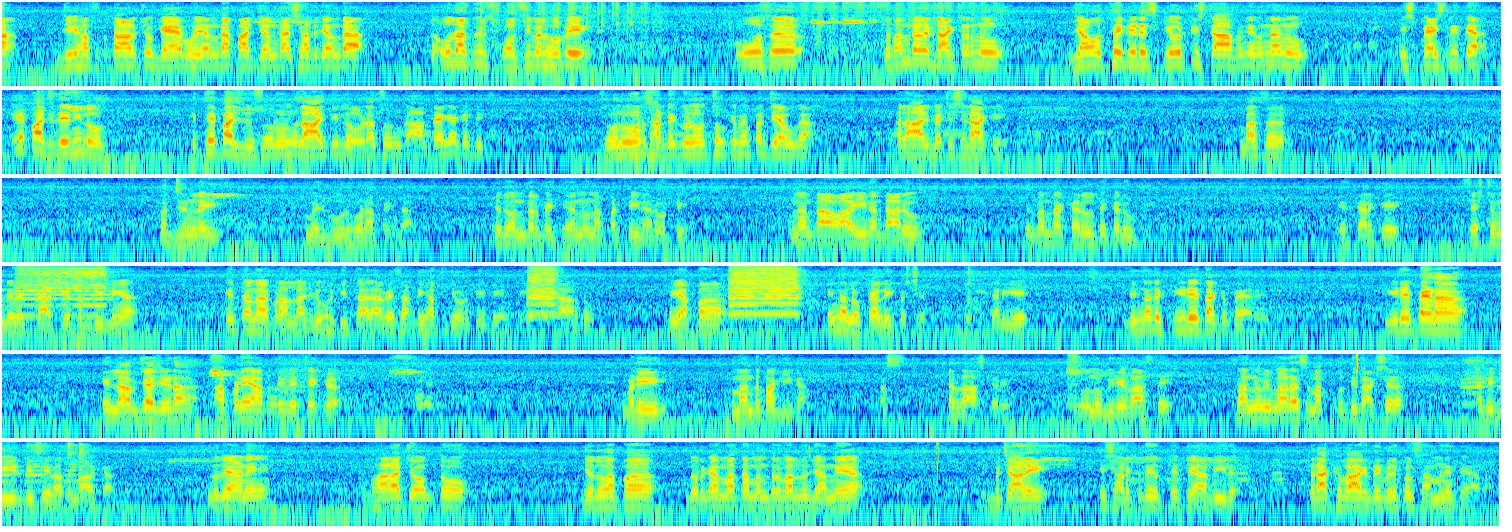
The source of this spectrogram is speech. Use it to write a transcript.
ਜੇ ਹਸਪਤਾਲ ਚੋਂ ਗਾਇਬ ਹੋ ਜਾਂਦਾ, ਭੱਜ ਜਾਂਦਾ, ਛੱਡ ਜਾਂਦਾ, ਤਾਂ ਉਹਦਾ ਕੋਈ ਰਿਸਪੌਂਸੀਬਲ ਹੋਵੇ। ਉਸ ਸੰਬੰਧਿਤ ਡਾਕਟਰ ਨੂੰ ਜਾਂ ਉੱਥੇ ਜਿਹੜੇ ਸਿਕਿਉਰਿਟੀ ਸਟਾਫ ਨੇ ਉਹਨਾਂ ਨੂੰ ਸਪੈਸ਼ਲੀ ਤੇ ਇਹ ਭੱਜਦੇ ਨਹੀਂ ਲੋਕ। ਕਿੱਥੇ ਭੱਜ ਦੋ ਸੋਨੂੰ ਨੂੰ ਇਲਾਜ ਦੀ ਲੋੜ ਆ, ਸੋਨੂੰ ਤਾਂ ਆਪ ਬਹਿ ਗਿਆ ਗੱਡੀ 'ਚ। ਸੋਨੂੰ ਹੁਣ ਸਾਡੇ ਕੋਲੋਂ ਉੱਥੋਂ ਕਿਵੇਂ ਭੱਜ ਆਊਗਾ? ਇਲਾਜ ਵਿੱਚ ਛਡਾ ਕੇ। ਬਸ ਭੱਜਣ ਲਈ ਮਜਬੂਰ ਹੋਣਾ ਪੈਂਦਾ। ਜਦੋਂ ਅੰਦਰ ਬੈਠਿਆਂ ਨੂੰ ਨਾ ਪੱਟੀ, ਨਾ ਰੋਟੀ, ਨਾ ਦਵਾਈ ਨਾ दारू ਫਿਰ ਬੰਦਾ ਕਰੂ ਤੇ ਕਰੂ ਇਸ ਕਰਕੇ ਸਿਸਟਮ ਦੇ ਵਿੱਚ ਕਰਕੇ ਤਬਦੀਲੀਆਂ ਇਦਾਂ ਦਾ ਉਪਰਾਲਾ ਜ਼ਰੂਰ ਕੀਤਾ ਜਾਵੇ, ਸਾਡੀ ਹੱਥ ਜੋੜ ਕੇ ਬੇਨਤੀ ਹੈ ਸਰਕਾਰ ਨੂੰ ਵੀ ਆਪਾਂ ਇਹਨਾਂ ਲੋਕਾਂ ਲਈ ਕੁਝ ਕਰੀਏ, ਜਿਨ੍ਹਾਂ ਦੇ ਕੀੜੇ ਤੱਕ ਪੈ ਰਹੇ ਨੇ। ਕੀੜੇ ਪੈਣਾ ਇਹ ਲਫ਼ਜ਼ ਆ ਜਿਹੜਾ ਆਪਣੇ ਆਪ ਦੇ ਵਿੱਚ ਇੱਕ ਬੜੀ ਮੰਦਭਾਗੀ ਗੱਲ। ਬਸ ਅਰਦਾਸ ਕਰਿਓ ਸੋਨੂੰ ਵੀਰੇ ਵਾਸਤੇ। ਸਾਨੂੰ ਵੀ ਮਹਾਰਾਜ ਸਮਤ ਬੁੱਧੀ ਬਖਸ਼ਣ, ਅਸੀਂ ਵੀਰ ਦੀ ਸੇਵਾ ਸੰਭਾਲ ਕਰਦੇ। ਲੁਧਿਆਣੇ ਫਾਰਾ ਚੌਕ ਤੋਂ ਜਦੋਂ ਆਪਾਂ ਦੁਰਗਾ ਮਾਤਾ ਮੰਦਿਰ ਵੱਲ ਨੂੰ ਜਾਂਦੇ ਆ ਵਿਚਾਲੇ ਇਹ ਸੜਕ ਦੇ ਉੱਤੇ ਪਿਆ ਵੀਰ, ਰੱਖ ਬਾਗ ਦੇ ਬਿਲਕੁਲ ਸਾਹਮਣੇ ਪਿਆ ਵਾ।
